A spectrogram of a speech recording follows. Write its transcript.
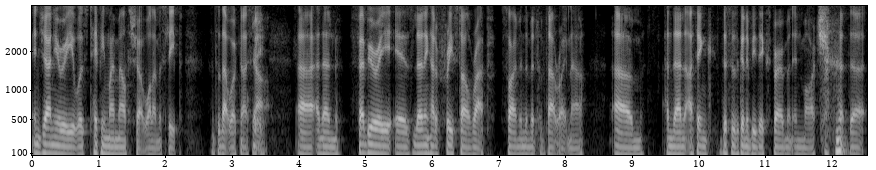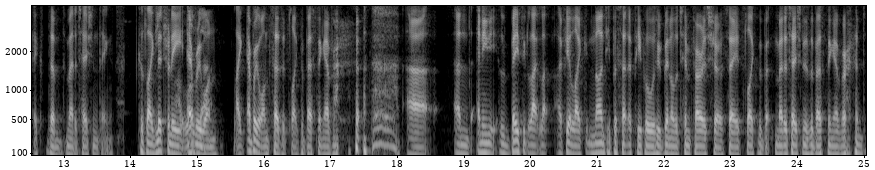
in January it was taping my mouth shut while I'm asleep, and so that worked nicely. Yeah. Uh, and then February is learning how to freestyle rap, so I'm in the middle of that right now. Um, and then I think this is going to be the experiment in March, the, the, the meditation thing, because like literally everyone, that. Like everyone says it's like the best thing ever. uh, and any basically like, like, I feel like 90% of people who've been on the Tim Ferriss show say it's like the meditation is the best thing ever and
